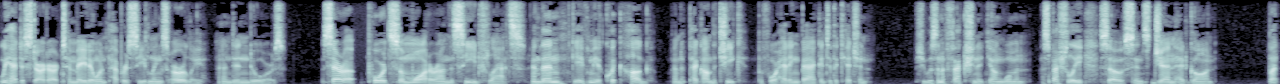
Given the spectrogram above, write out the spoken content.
we had to start our tomato and pepper seedlings early and indoors. Sarah poured some water on the seed flats and then gave me a quick hug and a peck on the cheek before heading back into the kitchen. She was an affectionate young woman, especially so since Jen had gone. But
